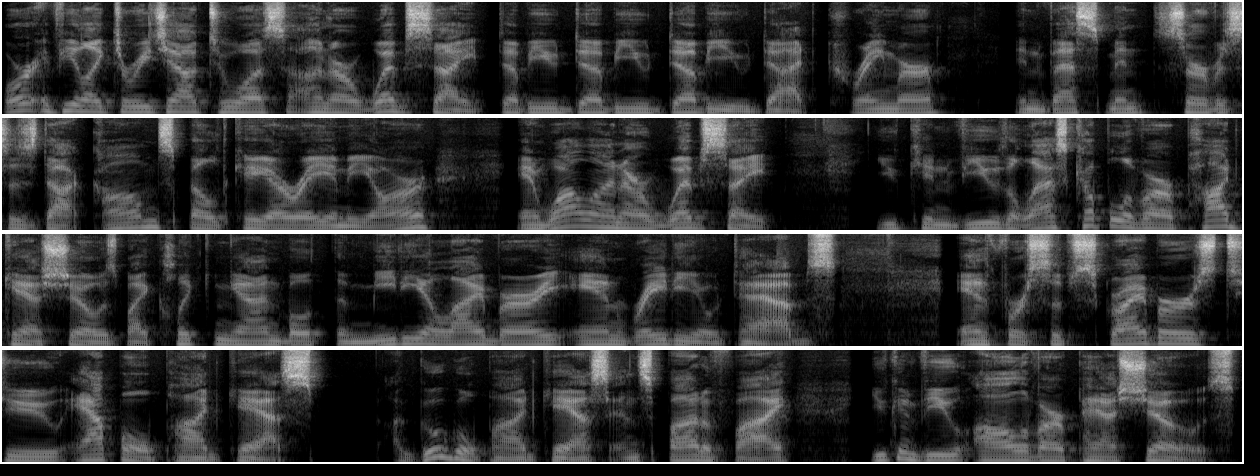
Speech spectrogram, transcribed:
Or if you'd like to reach out to us on our website, www.kramerinvestmentservices.com, spelled K R A M E R. And while on our website, you can view the last couple of our podcast shows by clicking on both the media library and radio tabs. And for subscribers to Apple Podcasts, uh, Google Podcasts, and Spotify, you can view all of our past shows.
